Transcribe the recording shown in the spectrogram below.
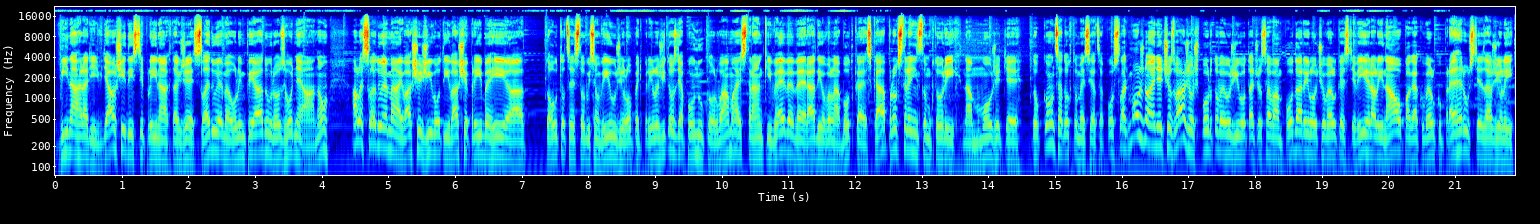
vynahradiť v ďalších disciplínach, takže sledujeme olympiádu, rozhodne áno, ale sledujeme aj vaše životy, vaše príbehy a Touto cestou by som využil opäť príležitosť a ponúkol vám aj stránky www.radiovlna.sk, prostredníctvom ktorých nám môžete do konca tohto mesiaca poslať možno aj niečo z vášho športového života, čo sa vám podarilo, čo veľké ste vyhrali, naopak ako veľkú prehru ste zažili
